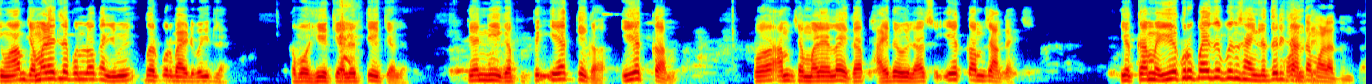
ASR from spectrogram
किंवा आमच्या मळ्यातल्या पण लोकांच्या मी भरपूर बाईट बघितल्या का भाऊ हे केलं ते केलं त्यांनी का फक्त एक आहे का एक काम व आमच्या मळ्याला आहे का फायदा होईल असं एक काम सांगायचं एक काम एक रुपयाचं पण सांगितलं तरी कोणता चालतं मळा तुमचा?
